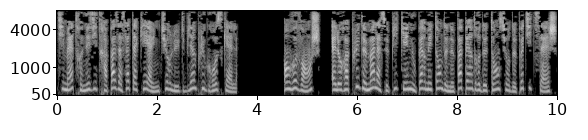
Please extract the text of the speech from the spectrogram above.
cm n'hésitera pas à s'attaquer à une turlute bien plus grosse qu'elle. En revanche, elle aura plus de mal à se piquer nous permettant de ne pas perdre de temps sur de petites sèches,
